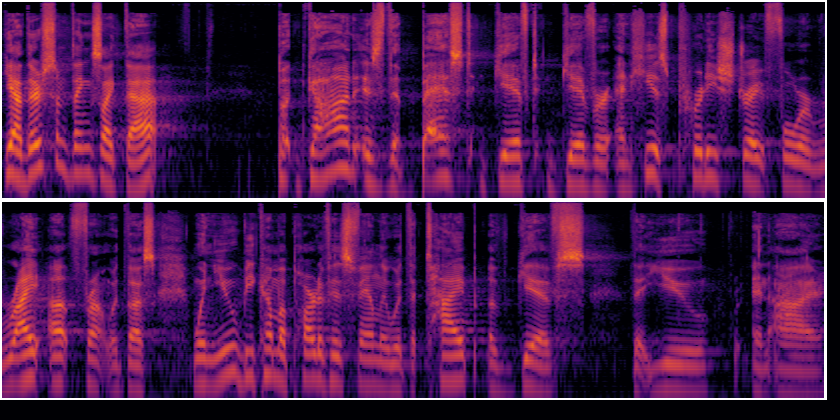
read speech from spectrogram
yeah, there's some things like that. But God is the best gift giver, and He is pretty straightforward right up front with us when you become a part of His family with the type of gifts that you and I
